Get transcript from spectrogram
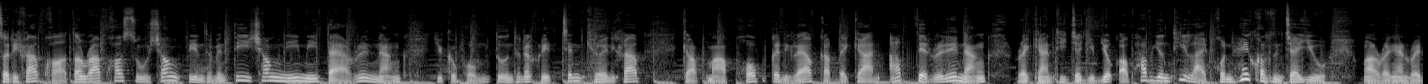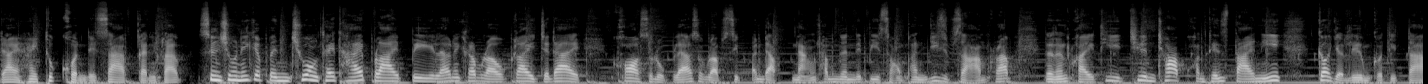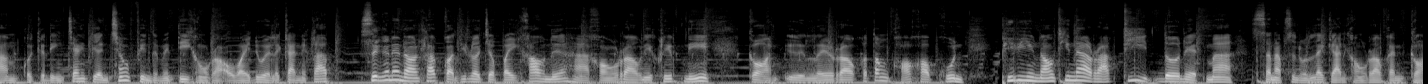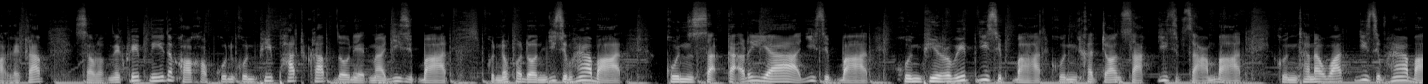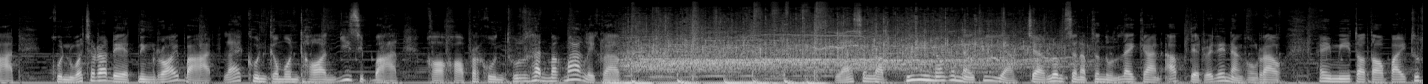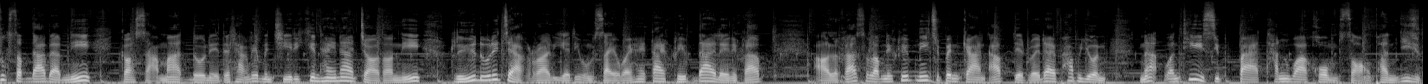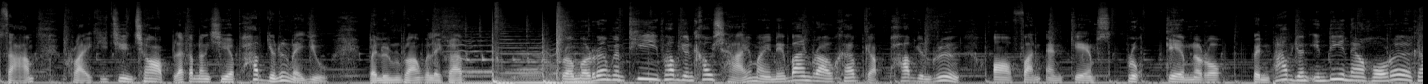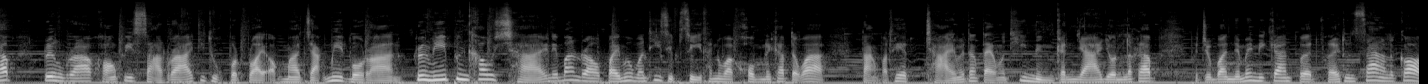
สวัสดีครับ ขอต้อนรับเข้าสู่ช่องฟิล์มทเวนตี้ช่องนี้มีแต่เรื่องหนัง อยู่กับผมตูนธนกฤษเช่นเคยนะครับ กลับมาพบกันอีกแล้วกับรายการอัปเดตรายได้หนัง รายการที่จะหยิบยกเอาภาพยนตร์ที่หลายคนให้ความสนใจอยู่ มารายงานรายได้ให้ทุกคนได้ทราบกันครับซึ่งช่วงนี้ก็เป็นช่วงท้ายๆ ปลายปีแล้วนะครับ เราใกล้จะได้ข้อสรุปแล้วสำหรับ 10 อันดับหนังทำเงินในปี 2023 ครับ ดังนั้นใครที่ชื่นชอบคอนเทนต์สไตล์นี้ ก็อย่าลืมกดติดตาม กดกระดิ่งแจ้งเตือนช่องฟินเทอร์เมนตี้ของเราเอาไว้ด้วยแล้วกันนะครับ ซึ่งก็แน่นอนครับก่อนที่เราจะไปเข้าเนื้อหาของเราในคลิปนี้ ก่อนอื่นเลยเราก็ต้องขอขอบคุณ พี่พี่น้องที่น่ารักที่โดเน a มาสนับสนุนรายการของเรากันก่อนเลยครับสำหรับในคลิปนี้ต้องขอขอบคุณคุณพี่พัฒครับโดเน a มา 20 บาท คุณนพดล 25 บาทคุณสกริยา 20 บาท คุณพีรวิทย์ 20 บาท คุณขจรศักดิ์ 23 บาท คุณธนวัฒน์ 25 บาท คุณวัชรเดช 100 บาท และคุณกมลทร 20 บาท ขอขอบพระคุณทุกท่านมาก ๆ เลยครับ และสำหรับพี่น้องคนไหนที่อยากจะร่วมสนับสนุนรายการอัปเดตรายได้หนังของเรา ให้มีต่อๆไปทุกๆ สัปดาห์แบบนี้ ก็สามารถโดเนทได้ทางเลขบัญชีที่ขึ้นให้หน้าจอตอนนี้ หรือดูได้จากรายละเอียดที่ผมใส่ไว้ให้ใต้คลิปได้เลยนะครับเอาละครับสำหรับในคลิปนี้จะเป็นการอัปเดตรายได้ภาพยนตร์ ณวันที่ 18 ธันวาคม 2023 ใครที่ชื่นชอบและกำลังเชียร์ภาพยนตร์เรื่องไหนอยู่ ไปลุ้นพร้อมกันเลยครับ เรามาเริ่มกันที่ภาพยนตร์เข้าฉายใหม่ในบ้านเราครับ กับภาพยนตร์เรื่อง All Fun and Games ปลุกเกมนรก เป็นภาพยนตร์อินดี้แนวฮอร์เรอร์ครับ เรื่องราวของปีศาจร้ายที่ถูกปลดปล่อยออกมาจากมีดโบราณ เรื่องนี้เพิ่งเข้าฉายในบ้านเราไปเมื่อวันที่ 14 ธันวาคมนะครับ แต่ว่าต่างประเทศฉายมาตั้งแต่วันที่ 1 กันยายนแล้วครับ ปัจจุบันยังไม่มีการเปิดเผยทุนสร้าง แล้วก็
